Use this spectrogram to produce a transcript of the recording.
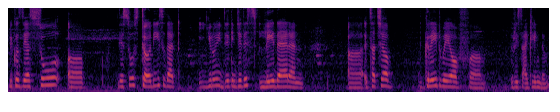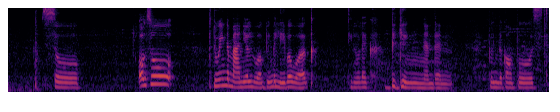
because they are so uh, they're so sturdy so that you know they can just lay there and uh, it's such a great way of um, recycling them. So also doing the manual work doing the labor work you know like digging and then putting the compost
